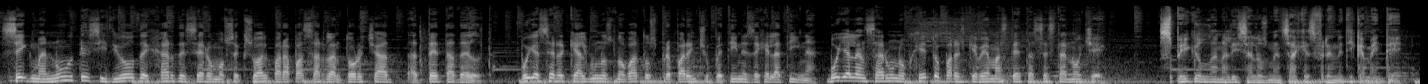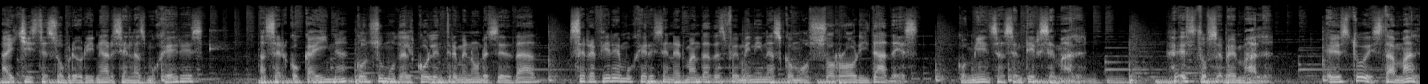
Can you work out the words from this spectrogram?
Sigma Nu decidió dejar de ser homosexual para pasar la antorcha a Theta Delta. Voy a hacer que algunos novatos preparen chupetines de gelatina. Voy a lanzar un objeto para el que vea más tetas esta noche. Spiegel analiza los mensajes frenéticamente. Hay chistes sobre orinarse en las mujeres, hacer cocaína, consumo de alcohol entre menores de edad. Se refiere a mujeres en hermandades femeninas como sororidades. Comienza a sentirse mal. Esto se ve mal. Esto está mal.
